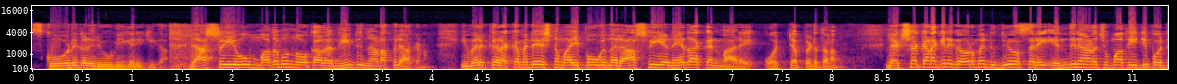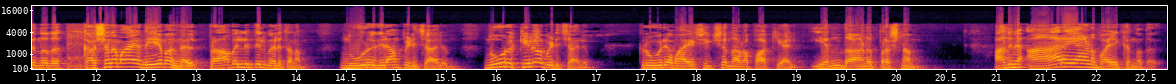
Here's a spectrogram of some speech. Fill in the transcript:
സ്ക്വാഡുകൾ രൂപീകരിക്കുക. രാഷ്ട്രീയവും മതവും നോക്കാതെ നീതി നടപ്പിലാക്കണം. ഇവർക്ക് റെക്കമെൻഡേഷനുമായി പോകുന്ന രാഷ്ട്രീയ നേതാക്കന്മാരെ ഒറ്റപ്പെടുത്തണം. ലക്ഷക്കണക്കിന് ഗവൺമെന്റ് ഉദ്യോഗസ്ഥരെ എന്തിനാണ് ചുമ്മാ തീറ്റിപ്പോറ്റുന്നത്? കർശനമായ നിയമങ്ങൾ പ്രാബല്യത്തിൽ വരുത്തണം. നൂറ് ഗ്രാം പിടിച്ചാലും നൂറ് കിലോ പിടിച്ചാലും ക്രൂരമായ ശിക്ഷ നടപ്പാക്കിയാൽ എന്താണ് പ്രശ്നം? അതിന് ആരെയാണ് ഭയക്കുന്നത്?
